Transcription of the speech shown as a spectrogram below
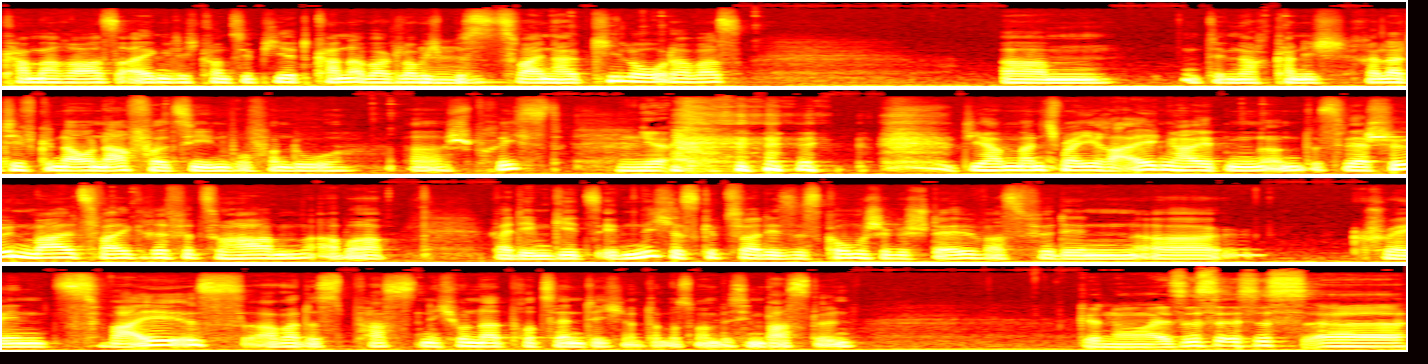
Kameras eigentlich konzipiert, kann aber, glaube ich, mhm. bis zweieinhalb Kilo oder was. Ähm, und demnach kann ich relativ genau nachvollziehen, wovon du äh, sprichst. Ja. die haben manchmal ihre Eigenheiten und es wäre schön, mal zwei Griffe zu haben, aber bei dem geht es eben nicht. Es gibt zwar dieses komische Gestell, was für den äh, Crane 2 ist, aber das passt nicht hundertprozentig und da muss man ein bisschen basteln. Genau, es ist, es ist, äh,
